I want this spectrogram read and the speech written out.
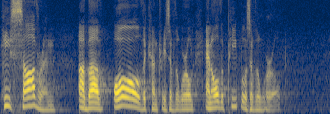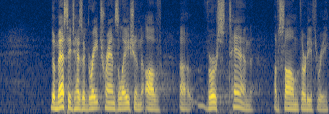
He's sovereign above all the countries of the world and all the peoples of the world. The message has a great translation of uh, verse 10 of Psalm 33.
